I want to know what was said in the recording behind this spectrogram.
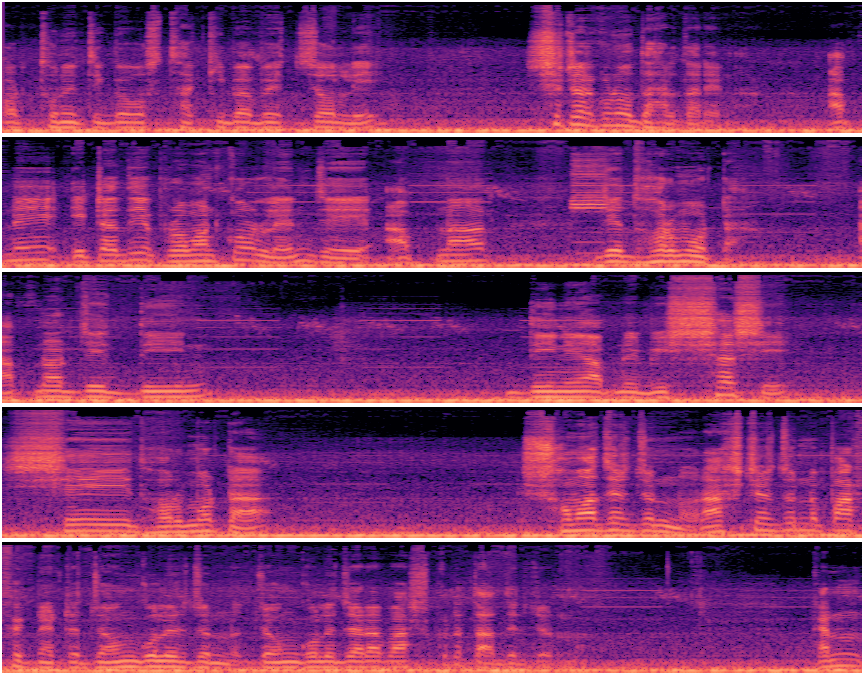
অর্থনৈতিক ব্যবস্থা কীভাবে চলে সেটার কোনো ধার ধারে না। আপনি এটা দিয়ে প্রমাণ করলেন যে আপনার যে ধর্মটা আপনার যে দিন, দিনে আপনি বিশ্বাসী, সেই ধর্মটা সমাজের জন্য, রাষ্ট্রের জন্য পারফেক্ট না একটা জঙ্গলের জন্য। জঙ্গলে যারা বাস করে, তাদের জন্য। কারণ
